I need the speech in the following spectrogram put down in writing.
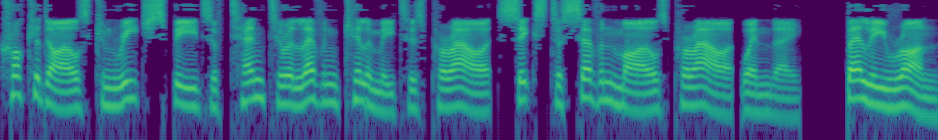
Crocodiles can reach speeds of 10 to 11 km per hour 6 to 7 miles per hour when they belly run,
